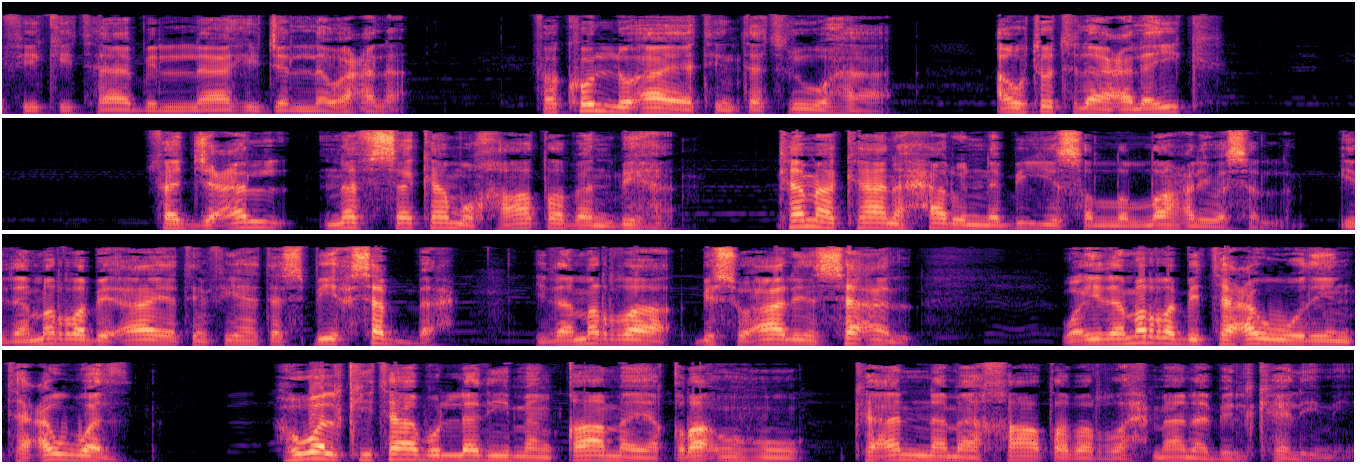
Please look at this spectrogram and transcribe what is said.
في كتاب الله جل وعلا. فكل آية تتلوها أو تتلى عليك فاجعل نفسك مخاطبا بها كما كان حال النبي صلى الله عليه وسلم. إذا مر بآية فيها تسبيح سبح إذا مر بسؤال سأل وإذا مر بتعوذ تعوذ هو الكتاب الذي من قام يقرأه كأنما خاطب الرحمن بالكلم.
